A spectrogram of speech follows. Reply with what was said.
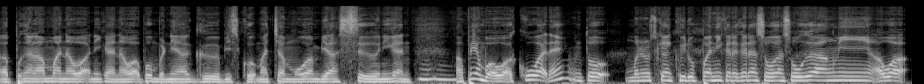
uh, pengalaman awak ni kan. Awak pun berniaga biskut macam orang biasa ni kan. Hmm. Apa yang buat awak kuat eh untuk meneruskan kehidupan ni kadang-kadang seorang-seorang ni awak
